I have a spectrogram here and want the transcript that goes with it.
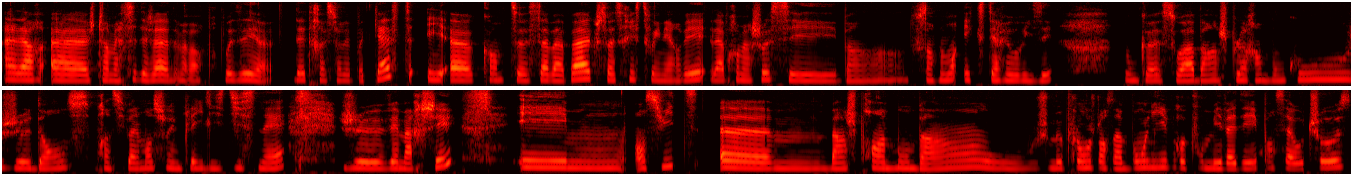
Alors, euh, je te remercie déjà de m'avoir proposé euh, d'être sur le podcast. Et euh, quand ça va pas, que je sois triste ou énervée, la première chose, c'est ben, tout simplement extérioriser. Donc, euh, soit ben, je pleure un bon coup, je danse, principalement sur une playlist Disney, je vais marcher. Et hum, ensuite, ben, je prends un bon bain ou je me plonge dans un bon livre pour m'évader, penser à autre chose.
